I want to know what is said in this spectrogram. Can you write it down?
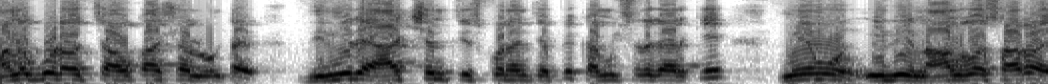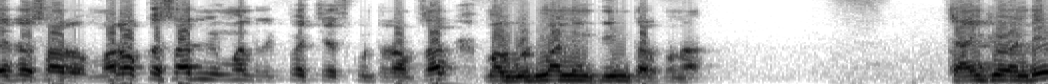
మనకు కూడా వచ్చే అవకాశాలు ఉంటాయి. దీని మీద యాక్షన్ తీసుకోనని చెప్పి కమిషనర్ గారికి మేము ఇది నాలుగోసారో ఐదోసారో మరొకసారి మిమ్మల్ని రిక్వెస్ట్ చేసుకుంటున్నాం సార్ మా గుడ్ మార్నింగ్ టీం తరఫున. థ్యాంక్ యూ అండి.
